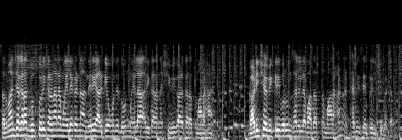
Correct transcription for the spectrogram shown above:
सलमानच्या घरात घुसखोरी करणाऱ्या महिलेकडनं अंधेरी आरटीओमध्ये दोन महिला अधिकाऱ्यांना शिवीगाळ करत मारहाण. गाडीच्या विक्रीवरून झालेल्या वादात मारहाण अठ्ठावीस एप्रिलची घटना.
